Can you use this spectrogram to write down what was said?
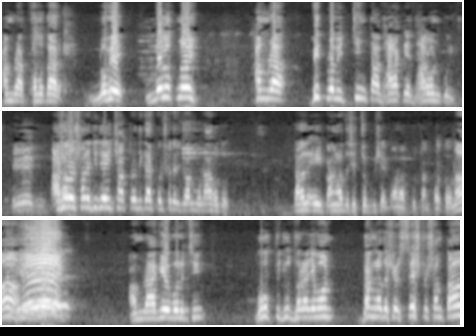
আমরা ক্ষমতার লোভে লোলুপ নই আমরা বিপ্লবী চিন্তা ধারাকে ধারণ করি। আঠারো সালে যদি এই ছাত্র অধিকার পরিষদের জন্ম না হতো তাহলে এই বাংলাদেশের চব্বিশের গণ অভ্যুত্থান হতো না। আমরা আগেও বলেছি মুক্তিযোদ্ধারা যেমন বাংলাদেশের শ্রেষ্ঠ সন্তান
